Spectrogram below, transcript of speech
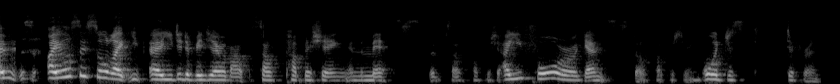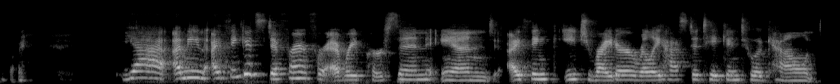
um, I also saw like you, uh, you did a video about self-publishing and the myths of self-publishing. Are you for or against self-publishing, or just different? Sorry. Yeah, I mean, I think it's different for every person. And I think each writer really has to take into account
